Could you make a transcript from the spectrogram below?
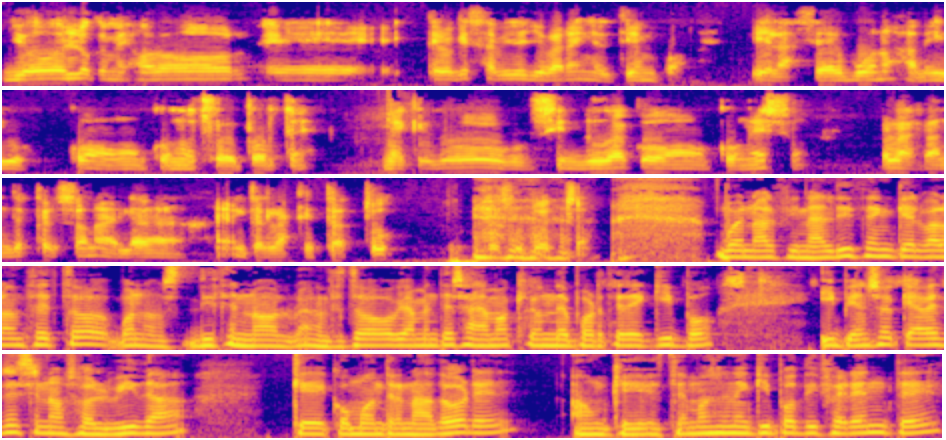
Yo es lo que mejor eh, creo que he sabido llevar en el tiempo y el hacer buenos amigos con, nuestro deporte. Me quedo sin duda con, con eso, con las grandes personas entre las que estás tú bueno, al final dicen que el baloncesto, bueno, dicen no, el baloncesto obviamente sabemos que es un deporte de equipo y pienso que a veces se nos olvida que como entrenadores, aunque estemos en equipos diferentes,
